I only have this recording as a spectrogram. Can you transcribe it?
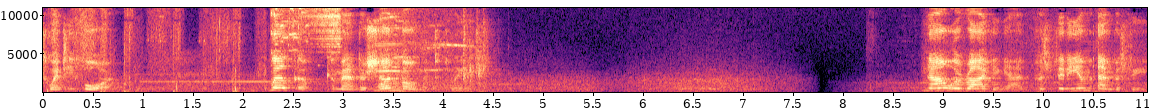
D-24. Welcome, Commander Shepard. One moment, please. Now arriving at Presidium Embassy.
